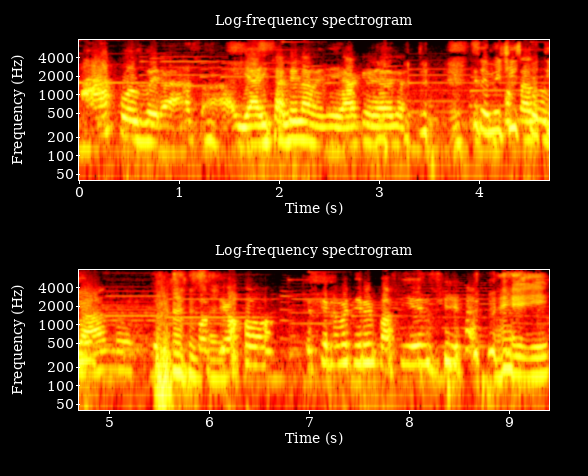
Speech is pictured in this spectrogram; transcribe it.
Ah, pues verás. ah, y ahí sale la medida que. Este Se me chispoteó. Es que no me tienen paciencia. Ey,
